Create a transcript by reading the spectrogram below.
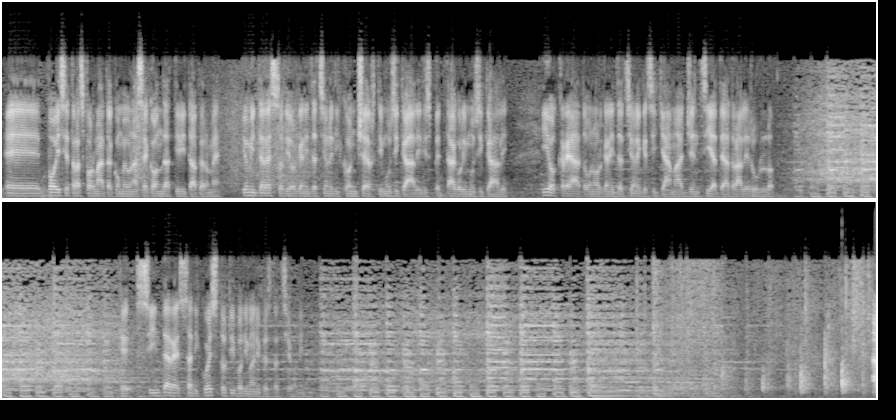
e poi si è trasformata come una seconda attività per me. Io mi interesso di organizzazione di concerti musicali, di spettacoli musicali. Io ho creato un'organizzazione che si chiama Agenzia Teatrale Rullo, che si interessa di questo tipo di manifestazioni.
